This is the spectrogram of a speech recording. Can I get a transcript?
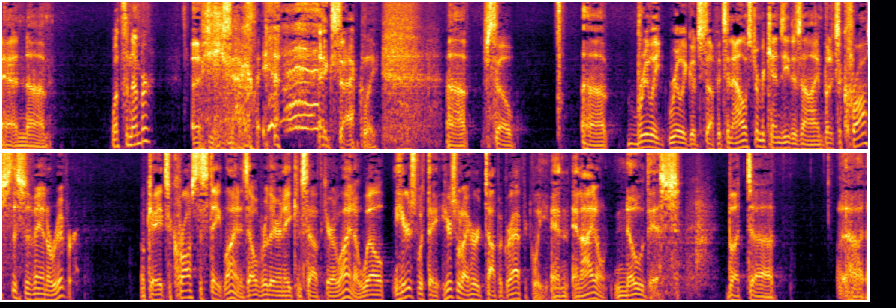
And um, What's the number? Uh, exactly. exactly. Uh, so, uh, really, really good stuff. It's an Alister MacKenzie design, but it's across the Savannah River. Okay, it's across the state line. It's over there in Aiken, South Carolina. Well, here's what they here's what I heard topographically, and and I don't know this, but uh, uh,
